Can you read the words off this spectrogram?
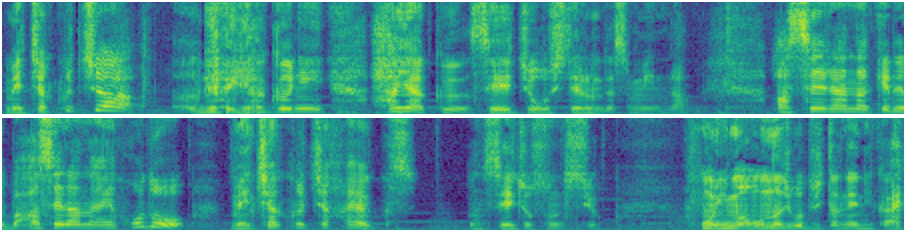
めちゃくちゃ 逆に早く成長してるんです、みんな。焦らなければ焦らないほど、めちゃくちゃ早く成長するんですよ。もう今同じこと言ったね、2回。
